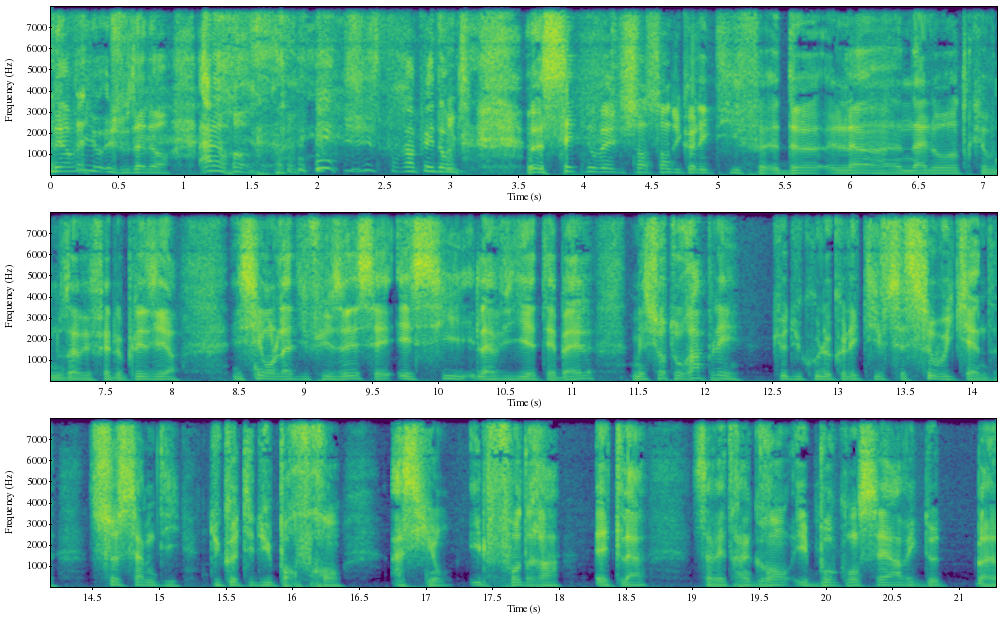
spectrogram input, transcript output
Merveilleux, je vous adore. Alors, juste pour rappeler donc, euh, cette nouvelle chanson du collectif de l'un à l'autre que vous nous avez fait le plaisir. Ici, on l'a diffusée, c'est Et si la vie était belle. Mais surtout, rappelez que du coup, le collectif, c'est ce week-end, ce samedi, du côté du Port-Franc, à Sion. Il faudra être là. Ça va être un grand et beau concert avec bah,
